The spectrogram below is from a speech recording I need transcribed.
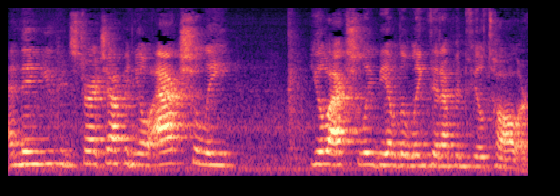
And then you can stretch up and you'll actually, you'll actually be able to lengthen up and feel taller.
